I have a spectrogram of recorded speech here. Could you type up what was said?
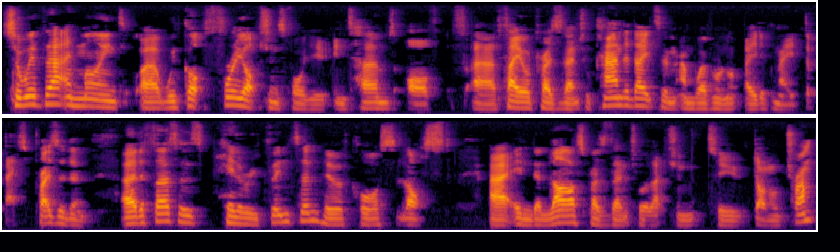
So with that in mind, uh, we've got three options for you in terms of uh, failed presidential candidates and, and, whether or not they'd have made the best president. Uh, the first is Hillary Clinton, who of course lost uh, in the last presidential election to Donald Trump.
